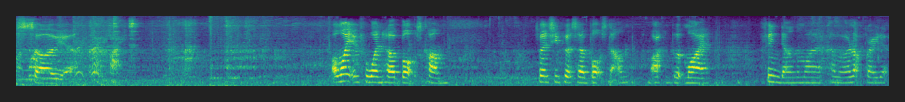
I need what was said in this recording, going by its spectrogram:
So yeah. I'm waiting for when her bots come. So when she puts her bots down, I can put my thing down on my hammer and upgrade it.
